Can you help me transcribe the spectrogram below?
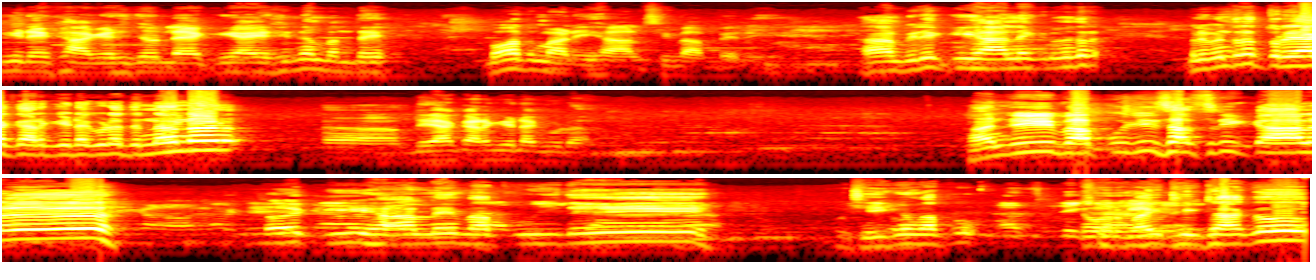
ਕੀੜੇ ਖਾ ਗਏ ਸੀ ਜਦੋਂ ਲੈ ਕੇ ਆਏ ਸੀ ਨਾ ਬੰਦੇ। ਬਹੁਤ ਮਾੜੀ ਹਾਲ ਸੀ ਬਾਬੇ ਦੀ। ਹਾਂ ਵੀਰੇ ਕੀ ਹਾਲ ਹੈ ਬਲਵਿੰਦਰ ਬਲਵਿੰਦਰ ਤੁਰਿਆ ਕਰ ਗੇੜਾ ਗੁੜਾ ਦਿੰਨਾ ਹੁੰਦਾ ਹਾਂ ਦਿਆ ਕਰ ਗੇੜਾ ਗੁੜਾ। ਹਾਂਜੀ ਬਾਪੂ ਜੀ ਸਤਿ ਸ੍ਰੀ ਅਕਾਲ। ਓਏ ਕੀ ਹਾਲ ਨੇ ਬਾਪੂ ਜੀ ਦੇ? ਠੀਕ ਹੋ ਬਾਪੂ? ਹੋਰ ਬਾਈ ਠੀਕ ਠਾਕ ਹੋ?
